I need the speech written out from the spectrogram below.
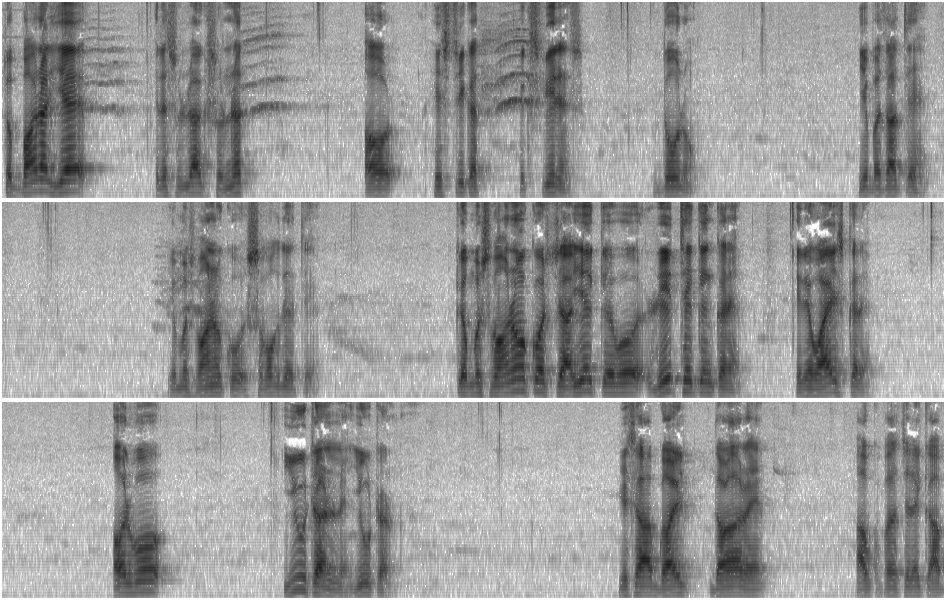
تو بہرحال یہ رسول اللہ کی سنت اور ہسٹری کا ایکسپیرئنس دونوں یہ بتاتے ہیں یہ مسلمانوں کو سبق دیتے ہیں کہ مسلمانوں کو چاہیے کہ وہ ری تھنکنگ کریں ریوائز کریں اور وہ یو ٹرن لیں یو ٹرن جیسے آپ گاڑی دوڑا رہے ہیں آپ کو پتہ چلے کہ آپ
